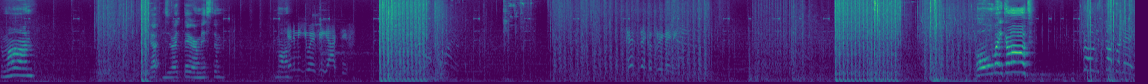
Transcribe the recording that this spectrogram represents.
Come on. Yep, he's right there. I missed him. Come on. Enemy UAV active. Ten seconds remaining. Oh my god! Drone a stun grenade!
